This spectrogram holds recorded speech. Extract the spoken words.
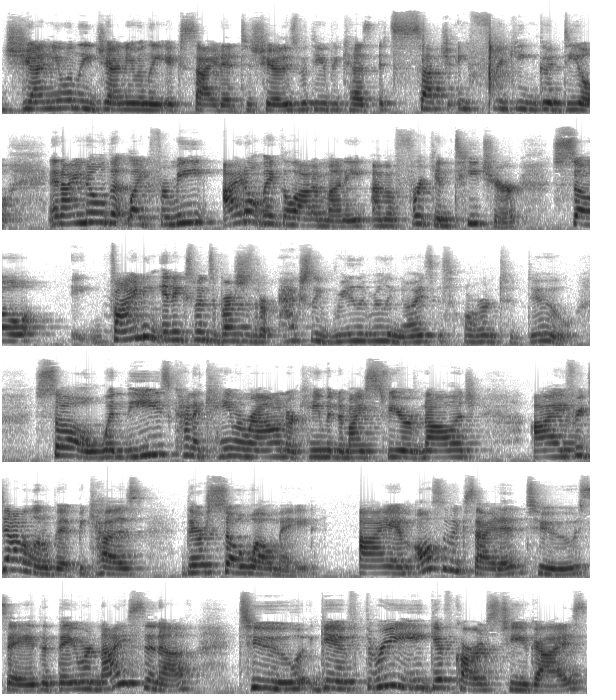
genuinely, genuinely excited to share these with you because it's such a freaking good deal. And I know that like for me, I don't make a lot of money. I'm a freaking teacher. So finding inexpensive brushes that are actually really, really nice is hard to do. So when these kind of came around or came into my sphere of knowledge, I freaked out a little bit because they're so well made. I am also excited to say that they were nice enough to give three gift cards to you guys.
